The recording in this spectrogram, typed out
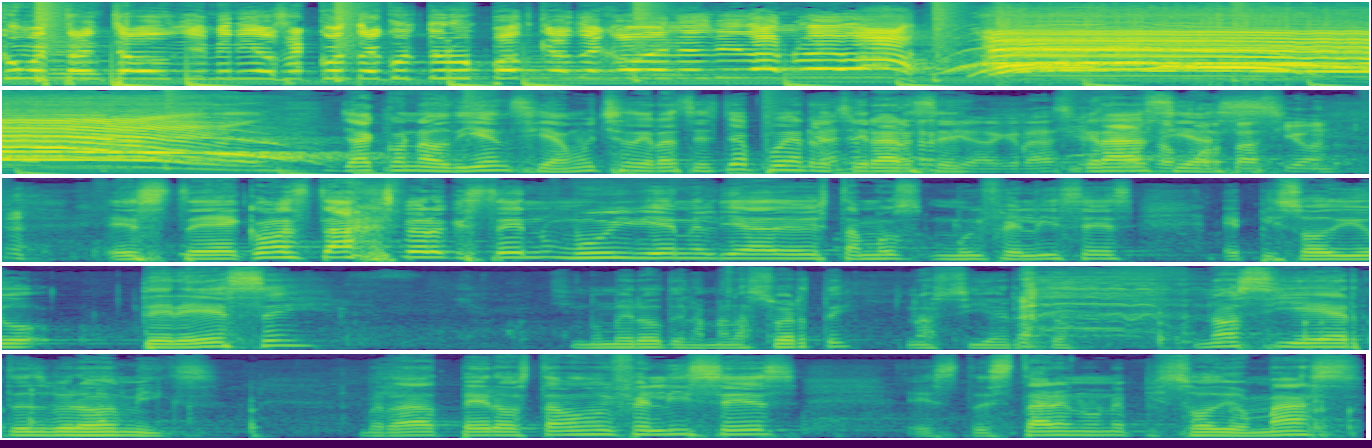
¿Cómo están, chavos? Bienvenidos a Contracultura, un podcast de jóvenes Vida Nueva. Ya con audiencia, muchas gracias. Ya pueden pueden retirarse. retirar, Gracias. Gracias. Por su. Este, ¿cómo están? Espero que estén muy bien el día de hoy. Estamos muy felices. Episodio 13, número de la mala suerte. No es cierto. no es cierto, es bromix. ¿Verdad? Pero estamos muy felices este, estar en un episodio más.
